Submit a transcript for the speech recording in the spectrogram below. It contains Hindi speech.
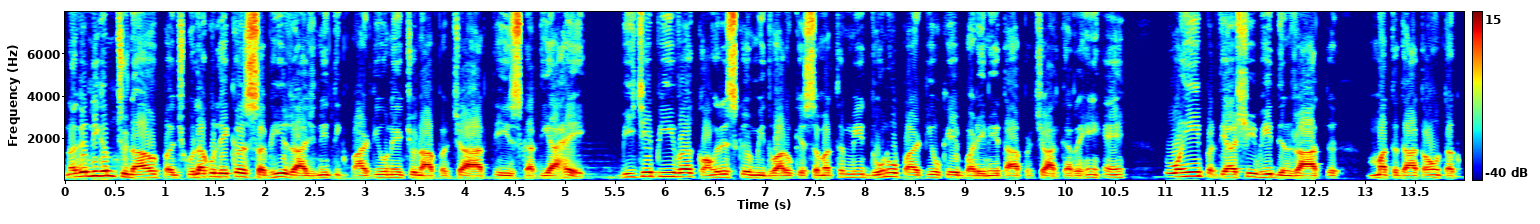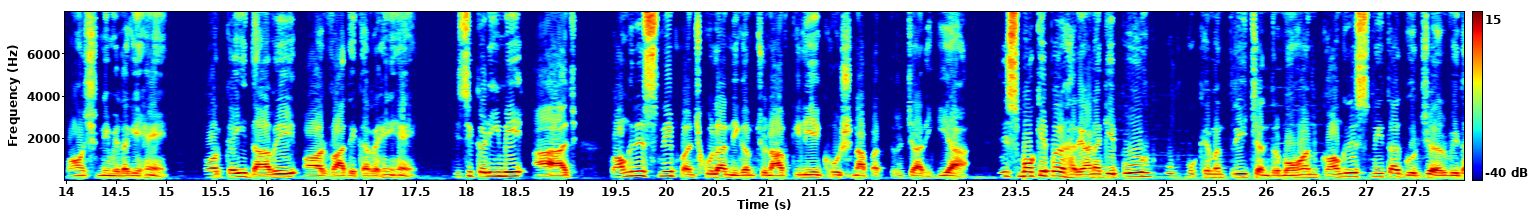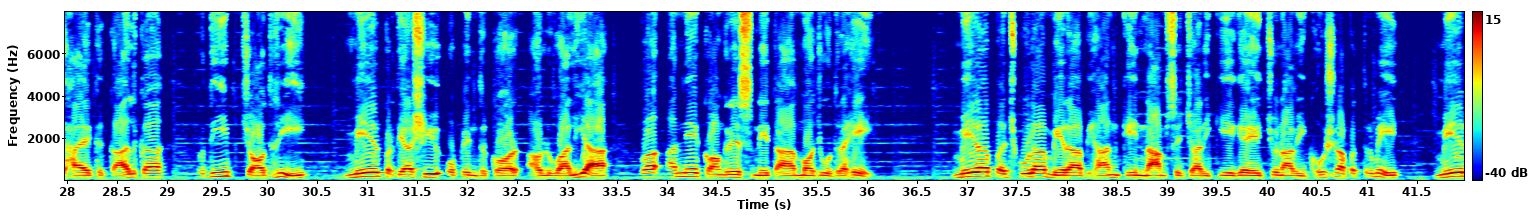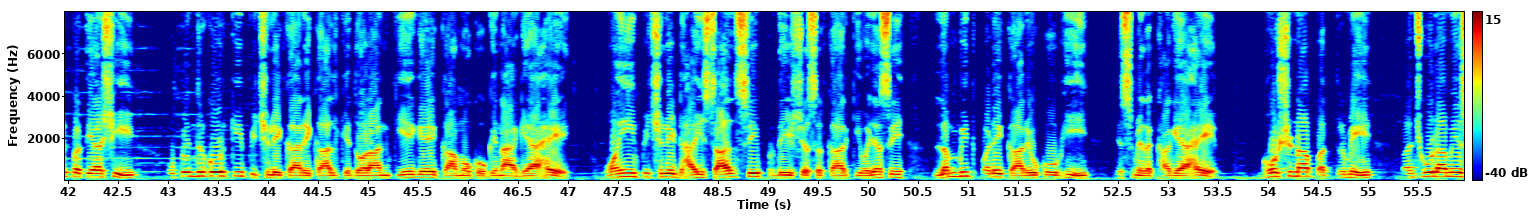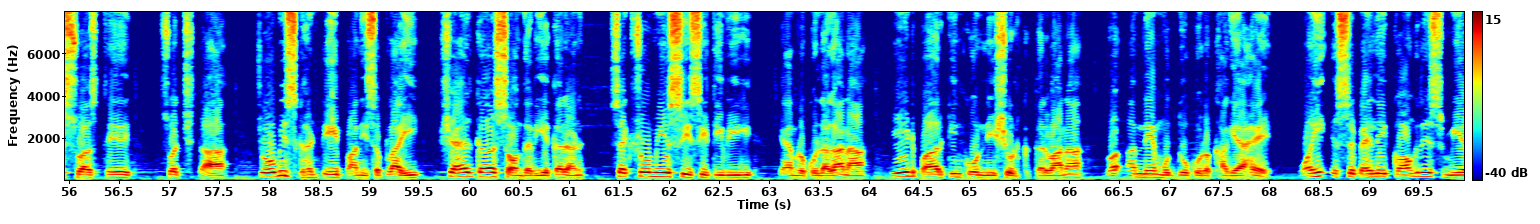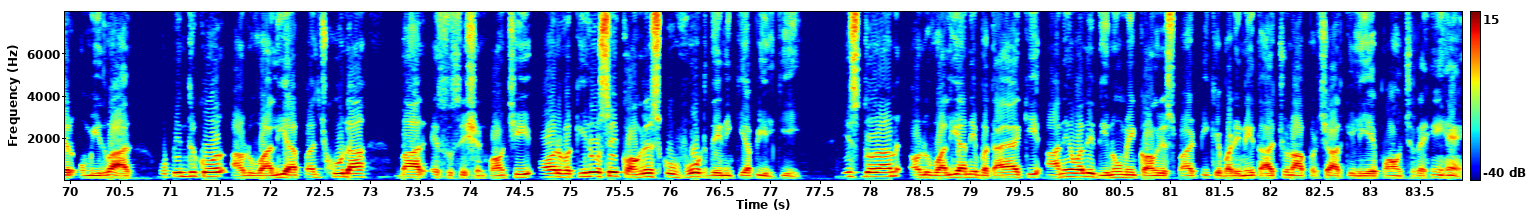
नगर निगम चुनाव पंचकुला को लेकर सभी राजनीतिक पार्टियों ने चुनाव प्रचार तेज कर दिया है। बीजेपी व कांग्रेस के उम्मीदवारों के समर्थन में दोनों पार्टियों के बड़े नेता प्रचार कर रहे हैं तो वहीं प्रत्याशी भी दिन रात मतदाताओं तक पहुँचने में लगे हैं और कई दावे और वादे कर रहे हैं। इसी कड़ी में आज कांग्रेस ने पंचकुला निगम चुनाव के लिए घोषणा पत्र जारी किया। इस मौके पर हरियाणा के पूर्व उप मुख्यमंत्री चंद्रमोहन, कांग्रेस नेता गुर्जर, विधायक कालका, प्रदीप चौधरी, मेयर प्रत्याशी उपेंद्र कौर अहलुवालिया व अन्य कांग्रेस नेता मौजूद रहे। मेरा पंचकुला, मेरा अभियान के नाम से जारी किए गए चुनावी घोषणा पत्र में मेयर प्रत्याशी उपेंद्र कौर की पिछले कार्यकाल के दौरान किए गए कामों को गिनाया गया है। वहीं पिछले ढाई साल से प्रदेश सरकार की वजह से लंबित पड़े कार्यों को भी इसमें रखा गया है। घोषणा पत्र में पंचकूला में स्वास्थ्य स्वच्छता 24 घंटे पानी सप्लाई, शहर का सौंदर्यकरण, सेक्टरों में सीसीटीवी कैमरों को लगाना, पेड पार्किंग को निशुल्क करवाना व अन्य मुद्दों को रखा गया है। वहीं इससे पहले कांग्रेस मेयर उम्मीदवार उपेंद्र कौर आलूवालिया पंचकूला बार एसोसिएशन पहुँची और वकीलों से कांग्रेस को वोट देने की अपील की। इस दौरान अलूवालिया ने बताया कि आने वाले दिनों में कांग्रेस पार्टी के बड़े नेता चुनाव प्रचार के लिए पहुँच रहे हैं।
